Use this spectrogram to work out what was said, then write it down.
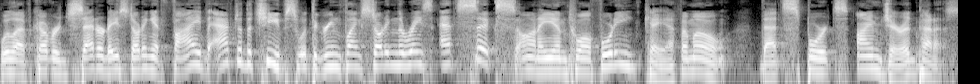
We'll have coverage Saturday starting at five after the Chiefs, with the green flag starting the race at six on AM 1240 KFMO. That's sports. I'm Jared Pettis.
